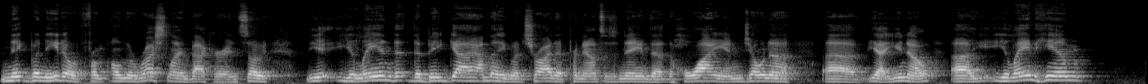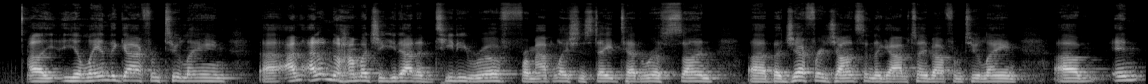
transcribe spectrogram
Nick Bonitto from on the rush linebacker. And so you, you land the, the big guy. I'm not even going to try to pronounce his name. The, the Hawaiian Jonah. Uh, yeah, you know. Uh, you, you land him uh, you land the guy from Tulane. Uh, I, I, don't know how much you get out of TD Roof from Appalachian State, Ted Roof's son, but Jeffrey Johnson, the guy I'm telling you about from Tulane, um, and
